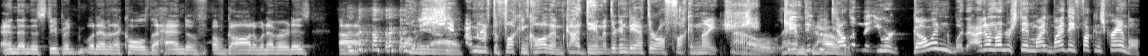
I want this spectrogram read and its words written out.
and then the stupid whatever they're called, the hand of of God or whatever it is. Uh, oh the, uh, shit! I'm gonna have to fucking call them. God damn it! They're gonna be out there all fucking night. Shit. oh, Kim, did go. you tell them that you were going? I don't understand why. Why'd they fucking scramble?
